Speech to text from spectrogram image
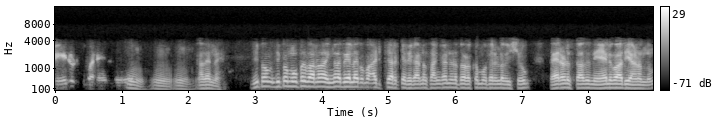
പേരെടുത്ത് പറയരുത്. അതന്നെ. ഇതിപ്പം ഇതിപ്പം മൂപ്പർ പറഞ്ഞത് നിങ്ങളെ പേരിലെ അടിച്ചിറക്കിയത്. കാരണം സംഘടനയുടെ തുടക്കം മുതലുള്ള വിഷയവും പേരോട് ഉസ്താദ് നേലുവാദിയാണെന്നും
